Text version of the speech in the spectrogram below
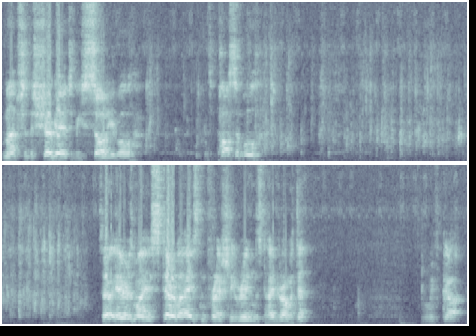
much of the sugar to be soluble as possible. So here is my sterilised and freshly rinsed hydrometer. We've got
